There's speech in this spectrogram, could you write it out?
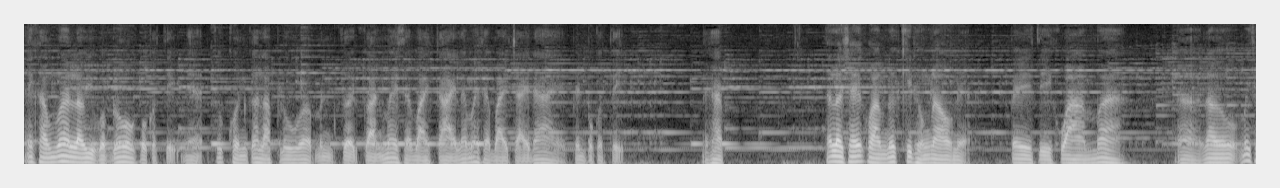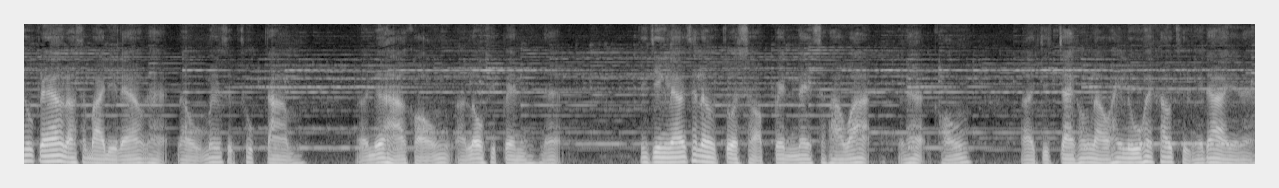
ไอ้คำว่าเราอยู่กับโลกปกติเนี่ยทุกคนก็รับรู้ว่ามันเกิดการไม่สบายกายและไม่สบายใจได้เป็นปกตินะครับถ้าเราใช้ความนึกคิดของเราเนี่ยไปตีความว่าเเราไม่ทุกข์แล้วเราสบายดีแล้วนะฮะเราไม่รู้สึกทุกข์ตามเอ่อเนื้อหาของอโลกที่เป็นนะฮะจริงๆแล้วถ้าเราตรวจสอบเป็นในสภาวะ นะฮะของอจิตใจของเราให้รู้ให้เข้าถึงให้ได้เนี่ยนะ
